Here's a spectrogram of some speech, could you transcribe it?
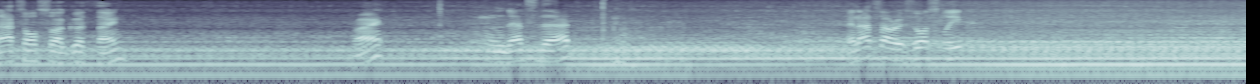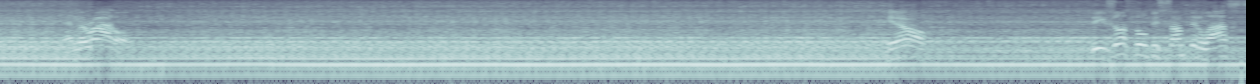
That's also a good thing. Right? And that's that. And that's our exhaust leak. And the rattle. You know, the exhaust will be something last,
